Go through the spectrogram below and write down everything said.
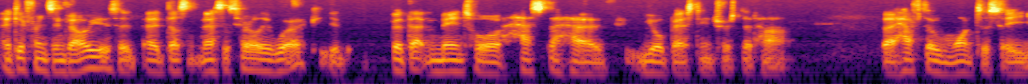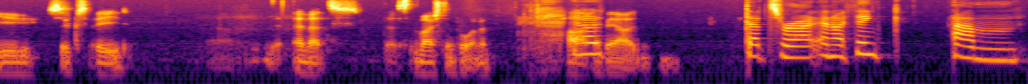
a, difference in values, it, it, doesn't necessarily work. But that mentor has to have your best interest at heart. They have to want to see you succeed, um, and that's that's the most important part I, about. That's right, and I think. Um,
